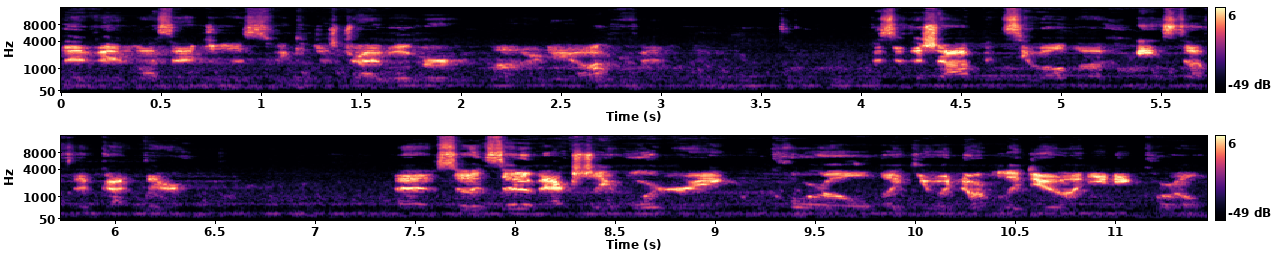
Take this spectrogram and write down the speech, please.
live in Los Angeles, we can just drive over on our day off and visit the shop and see all the neat stuff they've got there. Uh, so instead of actually ordering coral like you would normally do on Unique Coral,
